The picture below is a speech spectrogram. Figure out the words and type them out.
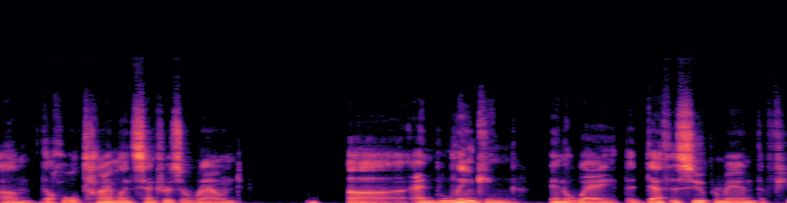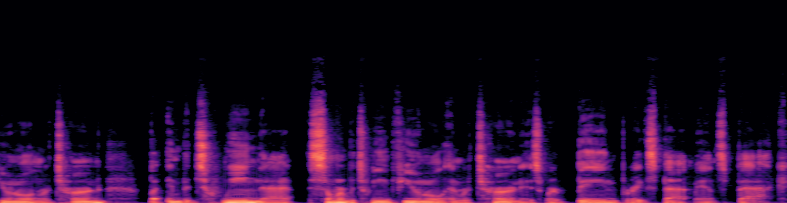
um, the whole timeline centers around uh, and linking in a way the death of Superman, the funeral and return. But in between that, somewhere between funeral and return, is where Bane breaks Batman's back,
